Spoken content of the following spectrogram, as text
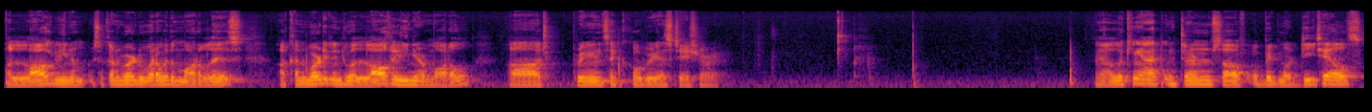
a log linear, so convert whatever the model is, uh, convert it into a log linear model uh, to bring in some covariance stationary. Now looking at in terms of a bit more details,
